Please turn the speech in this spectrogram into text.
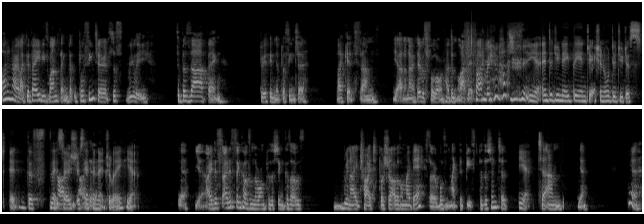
I don't know, like the baby's one thing, but the placenta, it's just really, it's a bizarre thing, birthing the placenta. Like it's, um, yeah, I don't know. That was full on. I didn't like that part very much. yeah. And did you need the injection or did you just, it, the, that no, stage just happen naturally? Yeah. Yeah. Yeah. I just, I just think I was in the wrong position because I was, when I tried to push it, I was on my back. So it wasn't like the best position to, yeah, to, um, yeah. Yeah.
